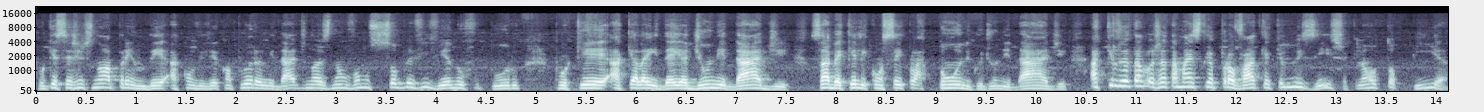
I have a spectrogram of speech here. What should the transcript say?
porque se a gente não aprender a conviver com a pluralidade, nós não vamos sobreviver no futuro, porque aquela ideia de unidade, sabe, aquele conceito platônico de unidade, aquilo já está já tá mais que provado que aquilo não existe, aquilo é uma utopia.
